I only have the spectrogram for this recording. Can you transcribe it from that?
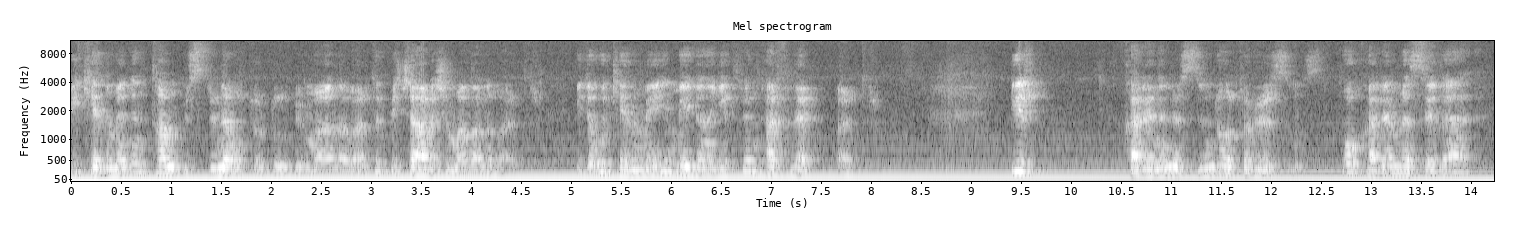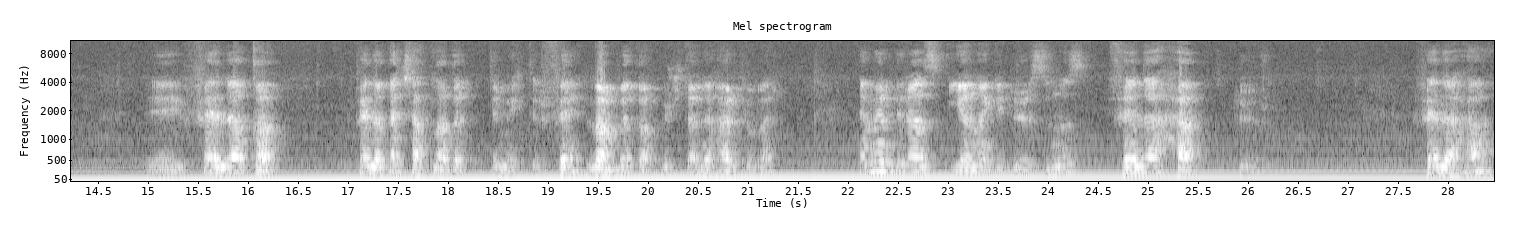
Bir kelimenin tam üstüne oturduğu bir mana vardır. Bir çağrışım alanı vardır. Bir de o kelimeyi meydana getiren harfler vardır. Bir karenin üstünde oturuyorsunuz. O kare mesela e, felaka felaka çatladı demektir. Fe, lam ve kaf. Üç tane harfi var. Hemen biraz yana gidiyorsunuz. Felaha diyor. Felaha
